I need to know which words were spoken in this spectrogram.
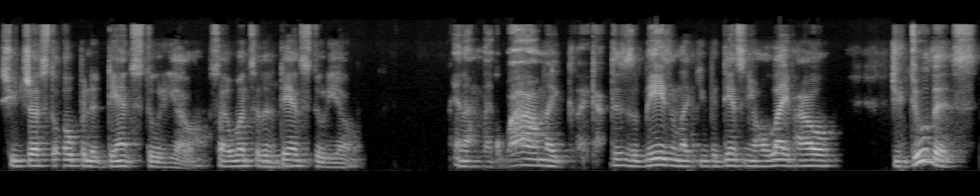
She just opened a dance studio. So I went to the Mhm. dance studio and I'm like, wow, I'm like, like this is amazing. Like you've been dancing your whole life. How did you do this?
